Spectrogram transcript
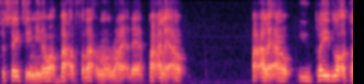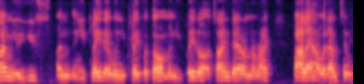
just say to him, you know what, battle for that on the right there, battle it out. Battle it out. You played a lot of time in your youth, and you played there when you played for Dortmund. You played a lot of time there on the right. Battle it out with Antony.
